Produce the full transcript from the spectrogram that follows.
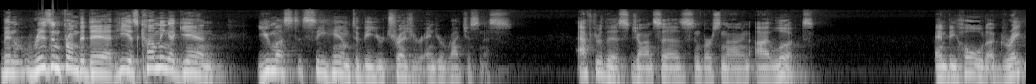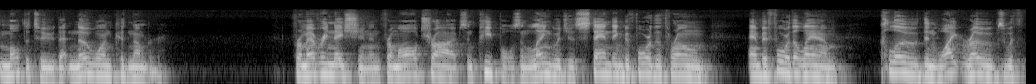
been risen from the dead. He is coming again. You must see him to be your treasure and your righteousness. After this, John says in verse 9, I looked, and behold, a great multitude that no one could number, from every nation and from all tribes and peoples and languages, standing before the throne and before the Lamb, clothed in white robes with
